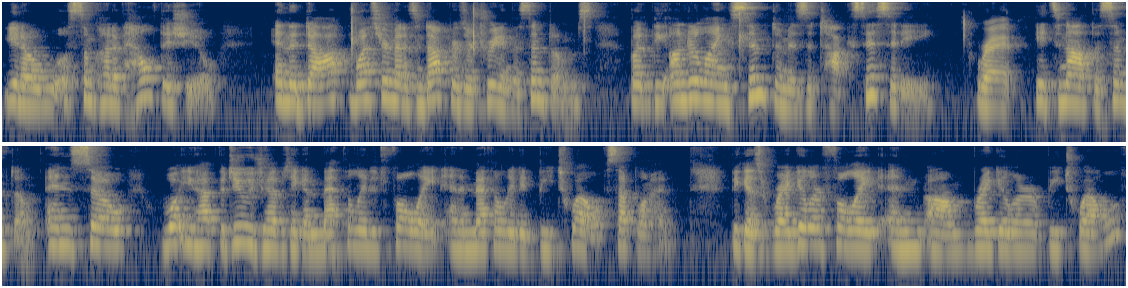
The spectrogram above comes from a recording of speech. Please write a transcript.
you know, some kind of health issue. And the doc, Western medicine doctors are treating the symptoms, but the underlying symptom is the toxicity. Right. It's not the symptom. And so what you have to do is you have to take a methylated folate and a methylated B12 supplement because regular folate and um, regular B12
